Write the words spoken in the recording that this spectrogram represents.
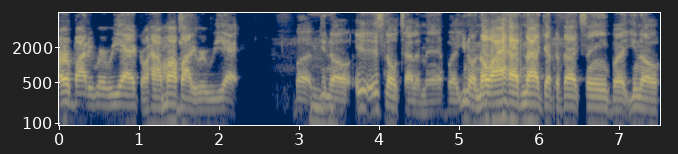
her body will react or how my body will react. But you Mhm. know, it, it's no telling, man. But you know, no, I have not got the vaccine. But you know,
